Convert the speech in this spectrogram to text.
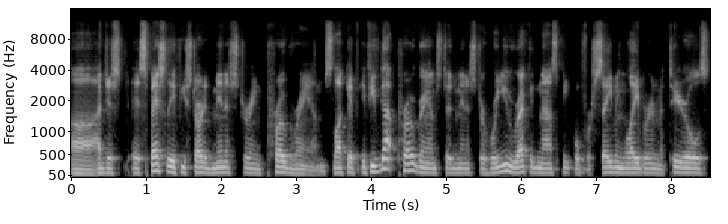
Uh, I just, especially if you start administering programs, like if, if you've got programs to administer where you recognize people for saving labor and materials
